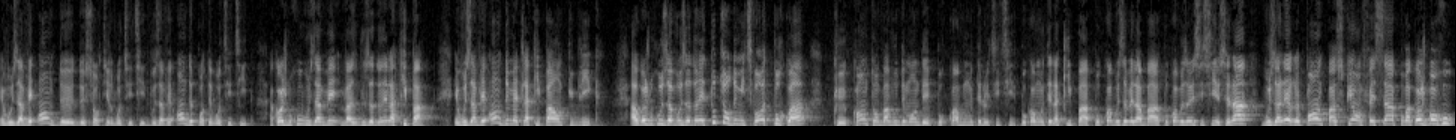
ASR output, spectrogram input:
Et vous avez honte de, sortir votre tzitzit, vous avez honte de porter votre tzitzit. Akosh Baruch vous, a donné la kippa. Et vous avez honte de mettre la kippa en public. Alors, je vous a donné toutes sortes de mitzvot. Pourquoi? Que quand on va vous demander pourquoi vous mettez le tzitzit, pourquoi vous mettez la kippa, pourquoi vous avez la barre, pourquoi vous avez ceci et cela, vous allez répondre parce qu'on fait ça pour Akosh Baruch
